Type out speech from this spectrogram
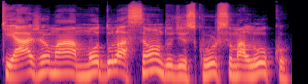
que haja uma modulação do discurso maluco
